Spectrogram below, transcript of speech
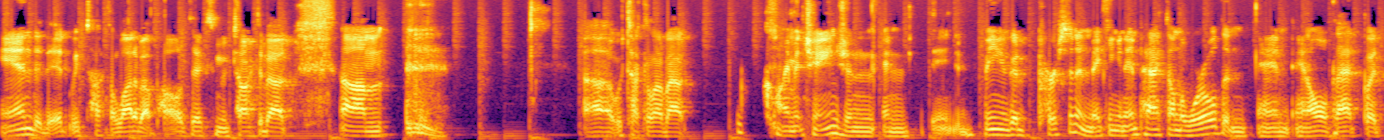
candidate. We've talked a lot about politics, and we've talked about um, uh, we've talked a lot about climate change and, and, and being a good person and making an impact on the world and, and, and all of that. But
